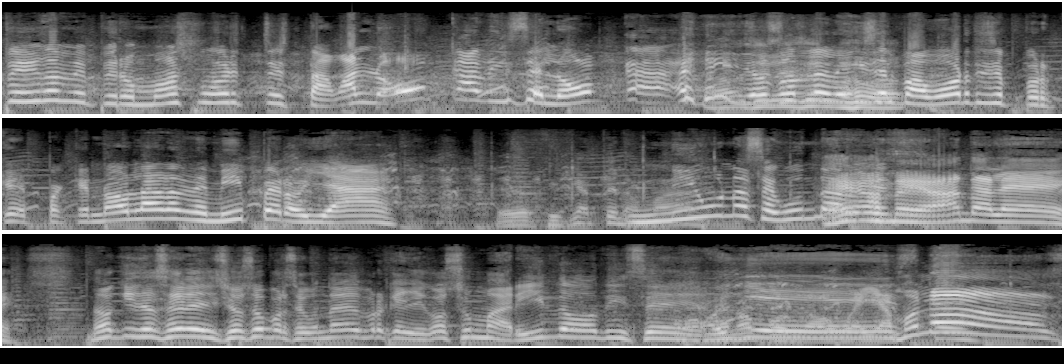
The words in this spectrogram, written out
pégame, pero más fuerte. Estaba loca, dice loca. Ah, Y sí yo solo le hice el favor. favor, dice, porque para que no hablara de mí, pero ya. Pero fíjate nomás. Ni una segunda Pégame, vez. ándale. No quise hacer delicioso por segunda vez porque llegó su marido, dice. Ah, no, pues no, Oye, güey, este, ¡vámonos!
